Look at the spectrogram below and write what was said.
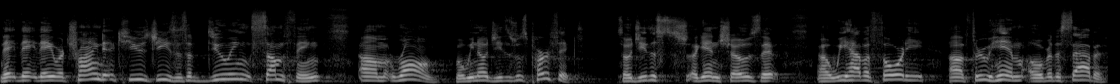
They, they, they were trying to accuse Jesus of doing something um, wrong, but we know Jesus was perfect. So Jesus, again, shows that uh, we have authority uh, through him over the Sabbath.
